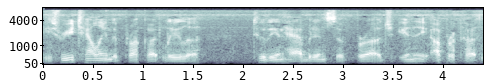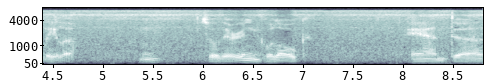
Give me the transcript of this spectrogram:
He's retelling the Prakat Leela to the inhabitants of Braj in the aprakat Leela. Hmm? So they're in Golok, and uh,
